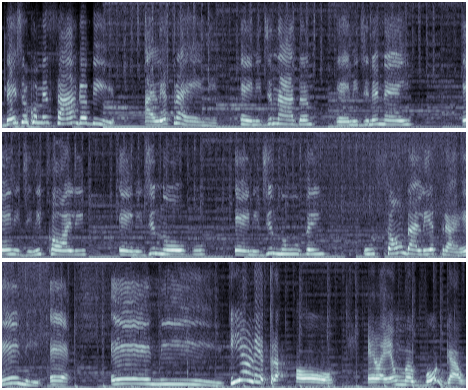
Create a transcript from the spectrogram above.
Deixa eu começar, Gabi. A letra N. N de nada, N de neném, N de Nicole, N de novo, N de nuvem, o som da letra N é N. E a letra O? Ela é uma vogal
